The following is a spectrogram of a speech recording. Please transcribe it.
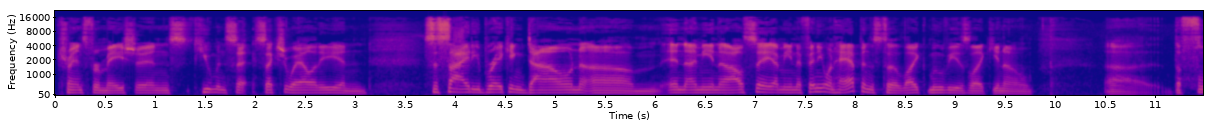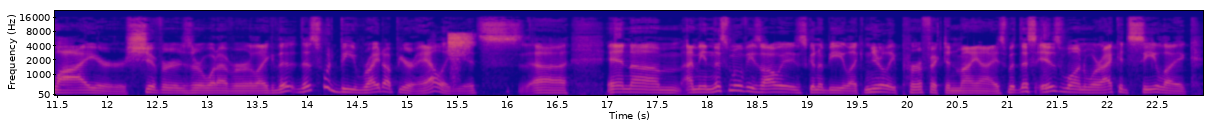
transformations, human se- sexuality, and society breaking down. Um, and I mean, I'll say, I mean, if anyone happens to like movies like you know. Uh, the Fly or Shivers or whatever, like th- this would be right up your alley. It's uh, and um, I mean, this movie is always going to be like nearly perfect in my eyes, but this is one where I could see like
